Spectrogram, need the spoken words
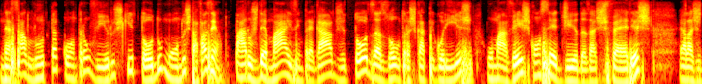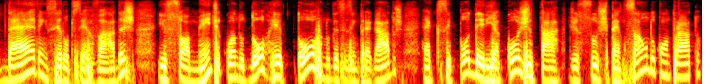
nessa luta contra o vírus que todo mundo está fazendo. Para os demais empregados de todas as outras categorias, uma vez concedidas as férias, elas devem ser observadas e somente quando do retorno desses empregados é que se poderia cogitar de suspensão do contrato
